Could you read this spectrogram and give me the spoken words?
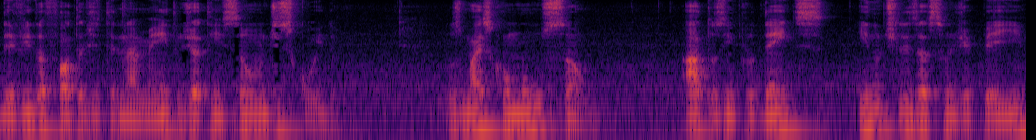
devido à falta de treinamento, de atenção ou descuido. Os mais comuns são atos imprudentes, inutilização de EPI,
